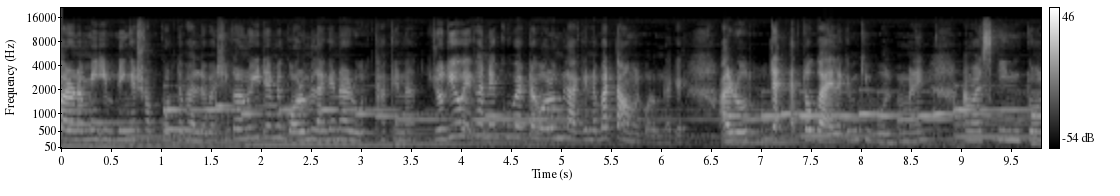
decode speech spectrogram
কারণ আমি ইভিনিংয়ে সব করতে ভালোবাসি। কারণ ওই টাইমে গরম লাগে না, রোদ থাকে না। যদিও এখানে খুব একটা গরম লাগে না বাট তা আমার গরম লাগে। আর রোদটা এত গায়ে লাগে, আমি কি বলব? মানে আমার স্কিন টোন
